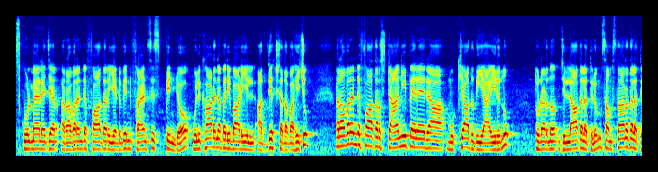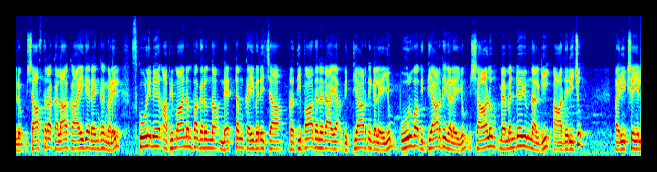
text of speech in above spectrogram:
School manager reverend father Edwin Francis Pinto ഉദ്ഘാടന പരിപാടിയിൽ അധ്യക്ഷത വഹിച്ചു. റവറൻഡ് ഫാദർ സ്റ്റാനി പെരേര മുഖ്യാതിഥിയായിരുന്നു. തുടർന്ന് ജില്ലാതലത്തിലും സംസ്ഥാനതലത്തിലും ശാസ്ത്ര കലാ കായിക രംഗങ്ങളിൽ സ്കൂളിന് അഭിമാനം പകരുന്ന നേട്ടം കൈവരിച്ച പ്രതിപാദനരായ വിദ്യാർത്ഥികളെയും പൂർവ വിദ്യാർത്ഥികളെയും ഷാളും മെമന്റോയും നൽകി ആദരിച്ചു. പരീക്ഷയിൽ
